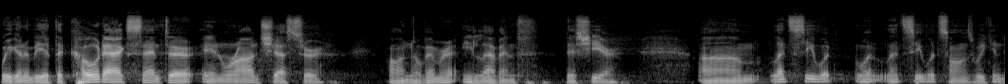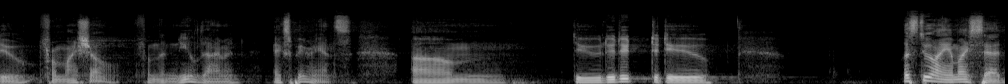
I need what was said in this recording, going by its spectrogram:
We're going to be at the Kodak Center in Rochester on November 11th this year. Um, let's see what, what let's see what songs we can do from my show, from the Neil Diamond Experience. Um, do do do do do. Let's do I Am I Said.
